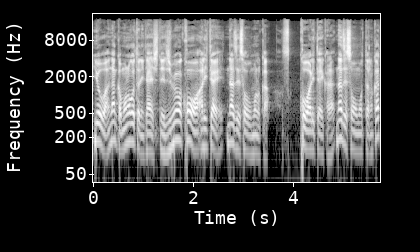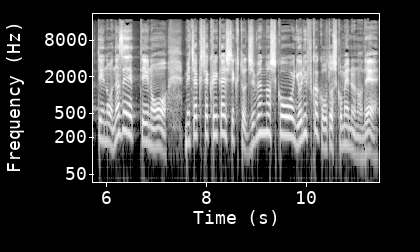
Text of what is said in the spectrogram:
要はなんか物事に対して自分はこうありたい、なぜそう思うのか。こうありたいからなぜそう思ったのかっていうのをなぜっていうのをめちゃくちゃ繰り返していくと自分の思考をより深く落とし込めるので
